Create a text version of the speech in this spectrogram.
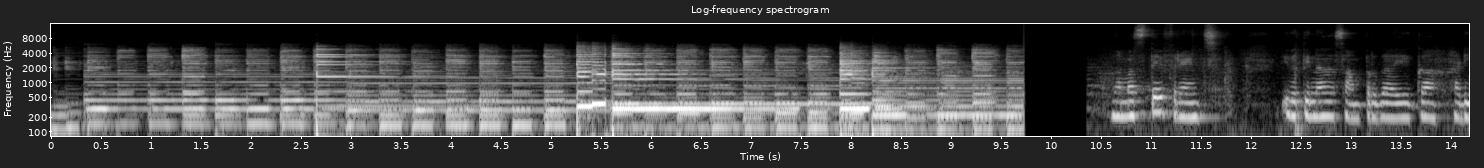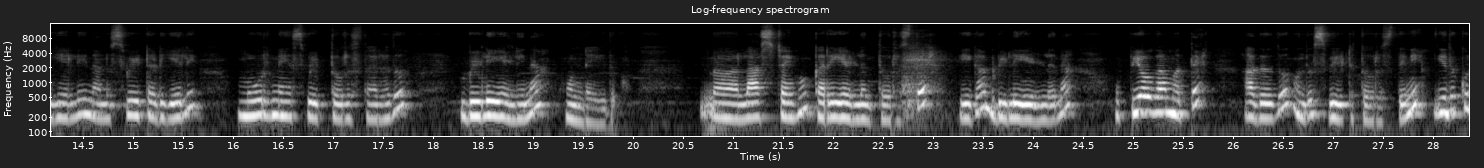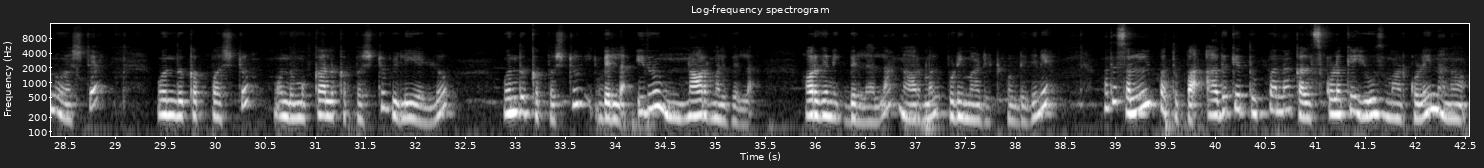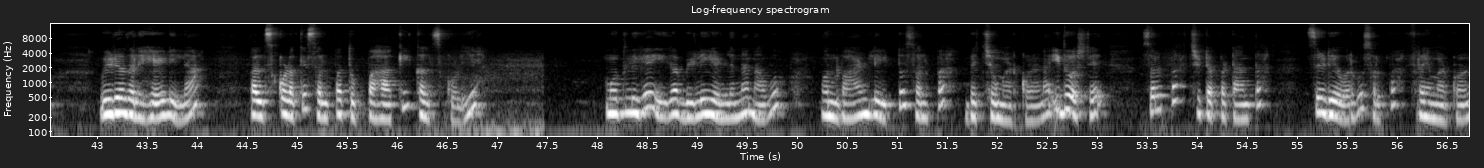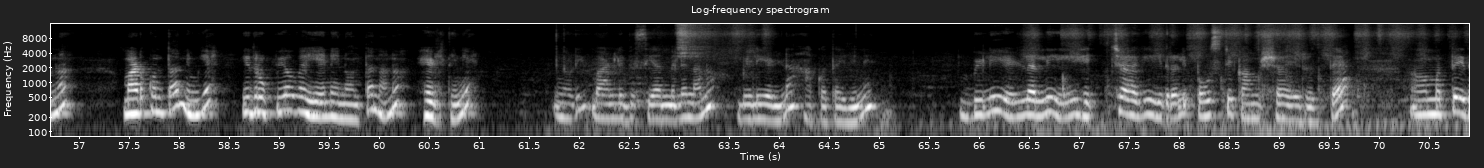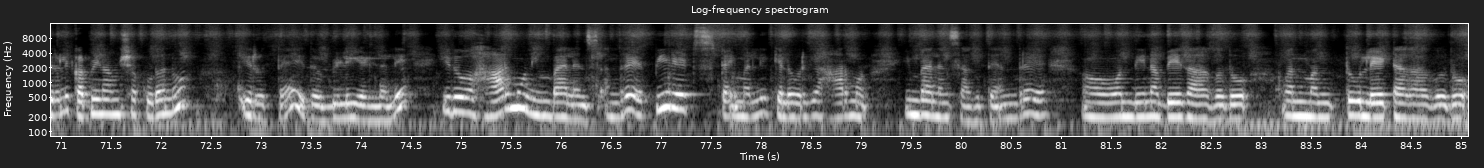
ನಮಸ್ತೆ ಫ್ರೆಂಡ್ಸ್. ಇವತ್ತಿನ ಸಾಂಪ್ರದಾಯಿಕ ಅಡುಗೆಯಲ್ಲಿ ನಾನು ಸ್ವೀಟ್ ಅಡುಗೆಯಲ್ಲಿ ಮೂರನೇ ಸ್ವೀಟ್ ತೋರಿಸ್ತಾ ಇರೋದು ಬಿಳಿ ಎಳ್ಳಿನ ಉಂಡೆ ಇದು. ಲಾಸ್ಟ್ ಟೈಮು ಕರಿ ಎಳ್ಳನ್ನು ತೋರಿಸ್ದೆ. ಈಗ ಬಿಳಿ ಎಳ್ಳನ್ನು ಉಪಯೋಗ ಮತ್ತು ಅದರದ್ದು ಒಂದು ಸ್ವೀಟ್ ತೋರಿಸ್ತೀನಿ. ಇದಕ್ಕೂ ಅಷ್ಟೇ. ಒಂದು ಕಪ್ಪಷ್ಟು, ಒಂದು ಮುಕ್ಕಾಲು ಕಪ್ಪಷ್ಟು ಬಿಳಿ ಎಳ್ಳು, ಒಂದು ಕಪ್ಪಷ್ಟು ಬೆಲ್ಲ. ಇದು ನಾರ್ಮಲ್ ಬೆಲ್ಲ. ಆರ್ಗ್ಯಾನಿಕ್ ಬೆಲ್ಲ ಅಲ್ಲ ನಾರ್ಮಲ್ ಪುಡಿ ಮಾಡಿ ಇಟ್ಕೊಂಡಿದ್ದೀನಿ ಮತ್ತು ಸ್ವಲ್ಪ ತುಪ್ಪ. ಅದಕ್ಕೆ ತುಪ್ಪನ ಕಲಿಸ್ಕೊಳ್ಳೋಕ್ಕೆ ಯೂಸ್ ಮಾಡ್ಕೊಳ್ಳಿ. ನಾನು ವಿಡಿಯೋದಲ್ಲಿ ಹೇಳಿಲ್ಲ. ಕಲಿಸ್ಕೊಳ್ಳೋಕ್ಕೆ ಸ್ವಲ್ಪ ತುಪ್ಪ ಹಾಕಿ ಕಲಿಸ್ಕೊಳ್ಳಿ. ಮೊದಲಿಗೆ ಈಗ ಬಿಳಿ ಎಳ್ಳನ್ನು ನಾವು ಒಂದು ಬಾಣಲಿ ಇಟ್ಟು ಸ್ವಲ್ಪ ಬೆಚ್ಚಗೆ ಮಾಡ್ಕೊಳ್ಳೋಣ. ಇದು ಅಷ್ಟೇ. ಸ್ವಲ್ಪ ಚಿಟಪಟ ಅಂತ ಸಿಡಿಯೋವರೆಗೂ ಸ್ವಲ್ಪ ಫ್ರೈ ಮಾಡ್ಕೊಳ್ಳೋಣ. ಮಾಡ್ಕೊತ ನಿಮಗೆ ಇದ್ರ ಉಪಯೋಗ ಏನೇನು ಅಂತ ನಾನು ಹೇಳ್ತೀನಿ. ನೋಡಿ, ಬಾಣಲಿ ಬಿಸಿ ಆದಮೇಲೆ ನಾನು ಬಿಳಿ ಎಳ್ಳನ್ನ ಹಾಕೋತಾ ಇದ್ದೀನಿ. ಬಿಳಿ ಎಳ್ಳಲ್ಲಿ ಹೆಚ್ಚಾಗಿ ಇದರಲ್ಲಿ ಪೌಷ್ಟಿಕಾಂಶ ಇರುತ್ತೆ. ಮತ್ತು ಇದರಲ್ಲಿ ಕಬ್ಬಿಣಾಂಶ ಕೂಡ ಇರುತ್ತೆ ಇದು ಬಿಳಿ ಎಳ್ಳಲ್ಲಿ. ಇದು ಹಾರ್ಮೋನ್ ಇಂಬ್ಯಾಲೆನ್ಸ್ ಅಂದರೆ ಪೀರಿಯಡ್ಸ್ ಟೈಮಲ್ಲಿ ಕೆಲವರಿಗೆ ಹಾರ್ಮೋನ್ ಇಂಬ್ಯಾಲೆನ್ಸ್ ಆಗುತ್ತೆ. ಅಂದರೆ ಒಂದಿನ ಬೇಗ ಆಗೋದು, ಒಂದು ಮಂತು ಲೇಟಾಗಿ ಆಗೋದು,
